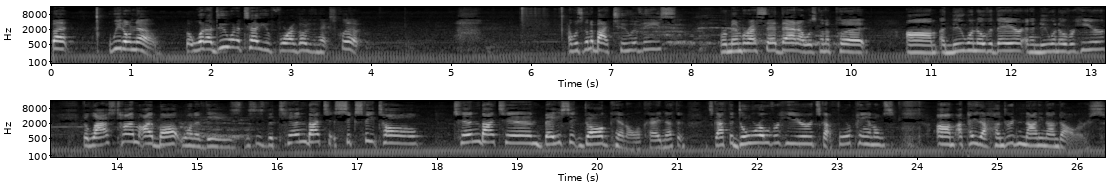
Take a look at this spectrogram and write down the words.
But we don't know. But what I do want to tell you before I go to the next clip, I was going to buy two of these. Remember I said that? I was going to put um, a new one over there and a new one over here. The last time I bought one of these, this is the 10 by 10, 6 feet tall, 10 by 10 basic dog kennel, okay? Nothing. It's got the door over here. It's got four panels. Um, I paid $199.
